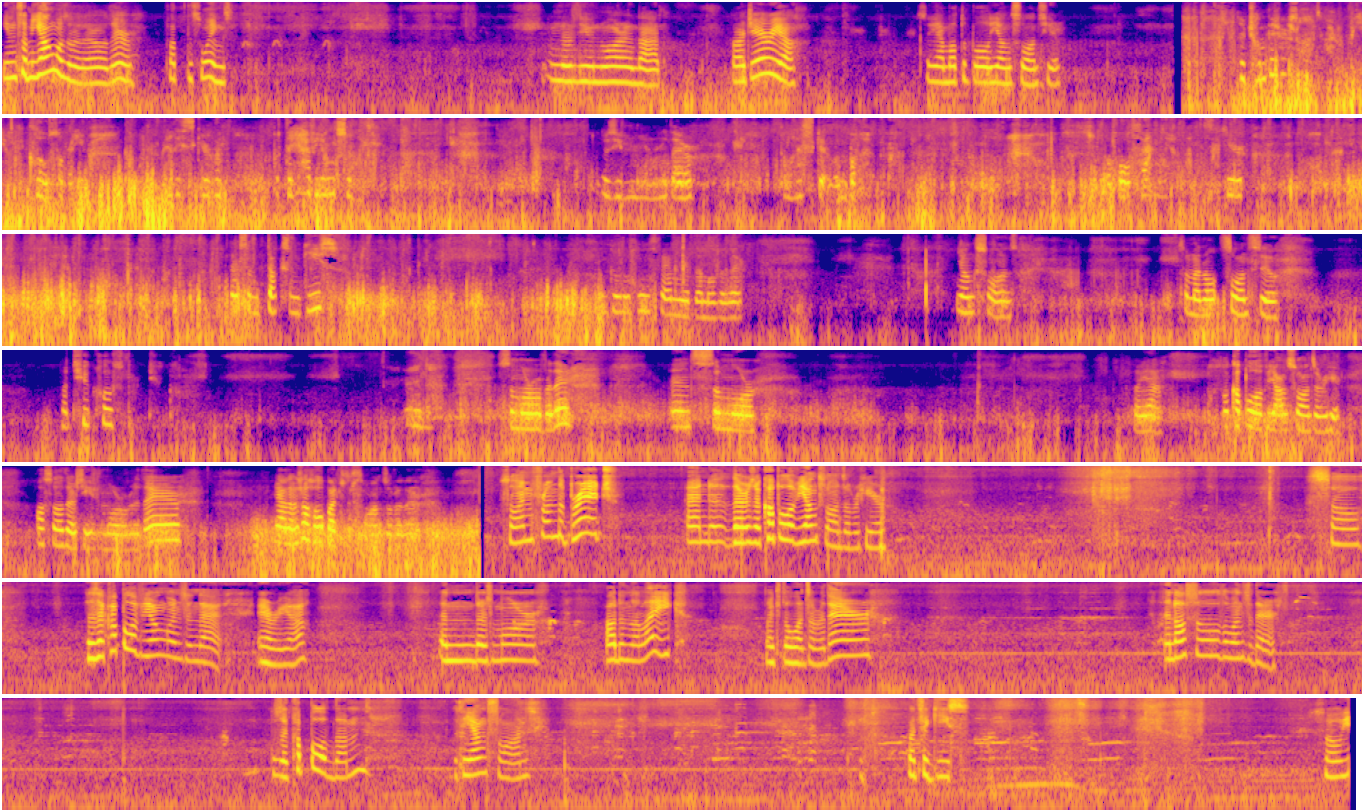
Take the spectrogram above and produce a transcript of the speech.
Even some young ones over there. Oh, there. Flap the swings. And there's even more in that large area. So yeah, multiple young swans here. The trumpeter swans are really close over here. That would really scare them. But they have young swans. There's even more over there. To scare them, the whole family of them over here. There's some ducks and geese. Got a whole family of them over there. Young swans. Some adult swans too. Not too close, not too close. And some more over there. And some more. So yeah. A couple of young swans over here. Also, there's even more over there. Yeah, there's a whole bunch of swans over there. So I'm from the bridge, and uh, there's a couple of young swans over here. So there's a couple of young ones in that area, and there's more out in the lake, like the ones over there. And also the ones there. There's a couple of them with the young swans. Bunch of geese. So yeah.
